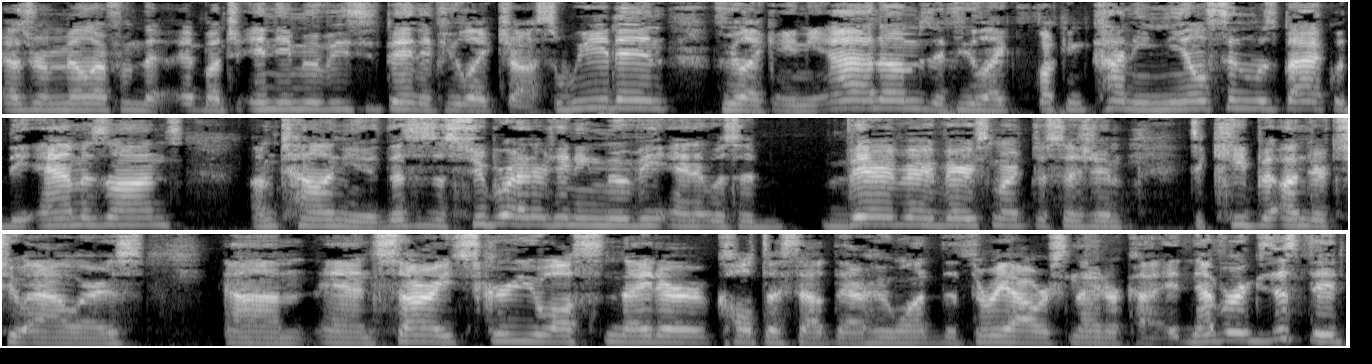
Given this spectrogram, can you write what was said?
Ezra Miller from the a bunch of indie movies he's been, if you like Joss Whedon, if you like Amy Adams, if you like fucking Connie Nielsen was back with the Amazons, I'm telling you, this is a super entertaining movie, and it was a very, very, very smart decision to keep it under two hours. Um, and sorry, screw you all Snyder cultists out there who want the three-hour Snyder cut. It never existed.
